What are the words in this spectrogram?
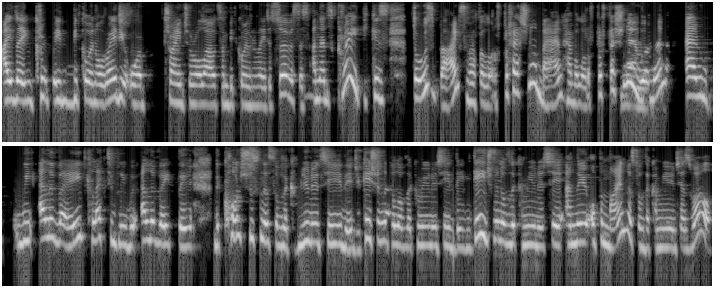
either in Bitcoin already or trying to roll out some Bitcoin related services. And that's great because those banks have a lot of professional men, have a lot of professional yeah. women, and we elevate collectively we elevate the the consciousness of the community the education level of the community the engagement of the community and the open-mindedness of the community as well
